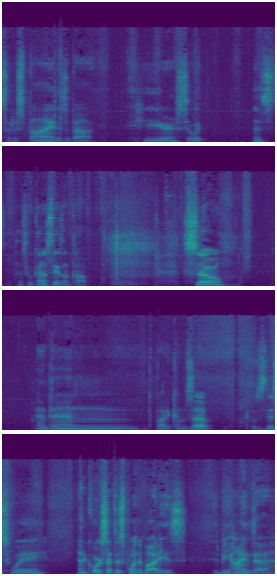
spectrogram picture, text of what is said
so the spine is about here. So it is, so it kind of stays on top. So and then the body comes up, goes this way, and of course at this point the body is is behind the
